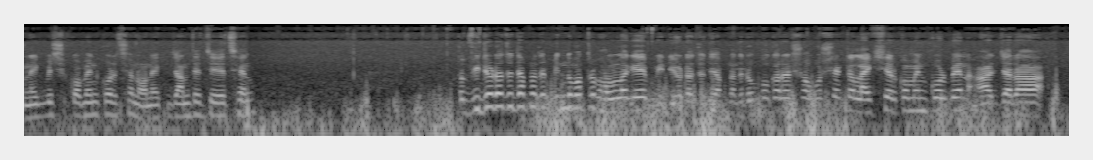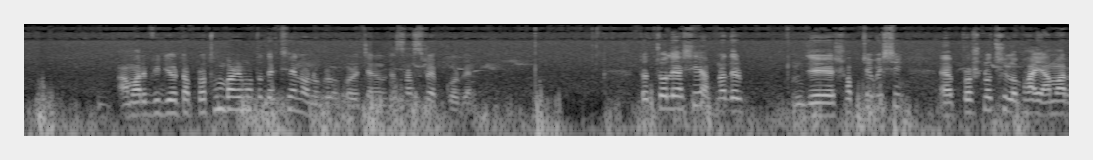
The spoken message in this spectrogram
অনেক বেশি কমেন্ট করেছেন, অনেক জানতে চেয়েছেন। তো ভিডিওটা যদি আপনাদের বিন্দুমাত্র ভালো লাগে, ভিডিওটা যদি আপনাদের উপকার অবশ্যই একটা লাইক শেয়ার কমেন্ট করবেন। আর যারা আমার ভিডিওটা প্রথমবারের মতো দেখছেন, অনুগ্রহ করে চ্যানেলটা সাবস্ক্রাইব করবেন। তো চলে আসি আপনাদের যে সবচেয়ে বেশি প্রশ্ন ছিল, ভাই, আমার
